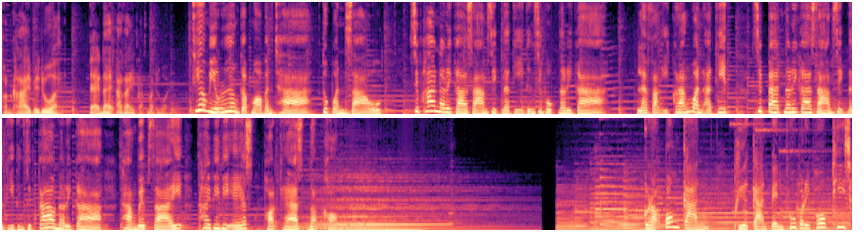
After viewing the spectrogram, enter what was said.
ผ่อนคลายไปด้วย แต่ได้อะไรกลับมาด้วย เที่ยวมีเรื่องกับหมอบัญชา ทุกวันเสาร์ 15นาฬิกา30นาทีถึง 16นาฬิกาและฟังอีกครั้งวันอาทิตย์ 18นาฬิกา30นาทีถึง 19นาฬิกาทางเว็บไซต์ thaipbspodcast.com เกราะป้องกันเพื่อการเป็นผู้บริโภคที่ฉ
